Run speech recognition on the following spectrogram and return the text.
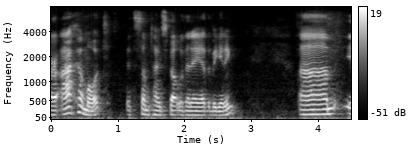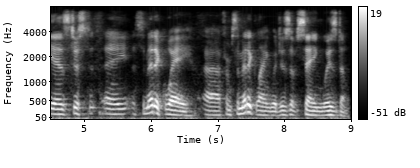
or achamot, it's sometimes spelled with an A at the beginning, um, is just a Semitic way uh, from Semitic languages of saying wisdom.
